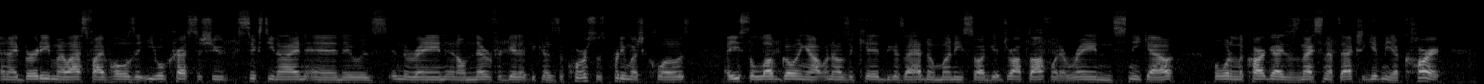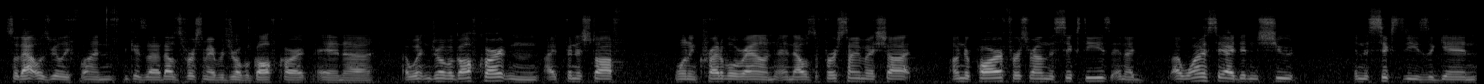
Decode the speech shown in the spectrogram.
and I birdied my last five holes at Eagle Crest to shoot 69 and it was in the rain and I'll never forget it because the course was pretty much closed. I used to love going out when I was a kid because I had no money so I'd get dropped off when it rained and sneak out. But one of the cart guys was nice enough to actually give me a cart so that was really fun because uh, that was the first time I ever drove a golf cart and uh, I went and drove a golf cart and I finished off one incredible round and that was the first time I shot under par, first round in the 60s and I, I want to say I didn't shoot in the 60s again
